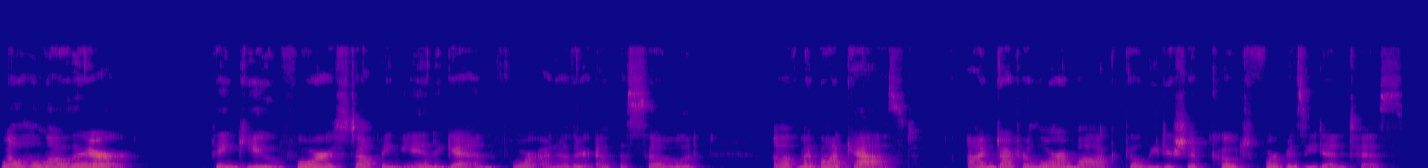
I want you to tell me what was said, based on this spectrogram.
Well, hello there. Thank you for stopping in again for another episode of my podcast. I'm Dr. Laura Mock, the leadership coach for busy dentists.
